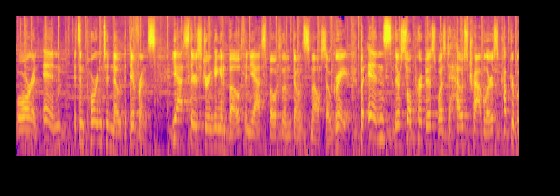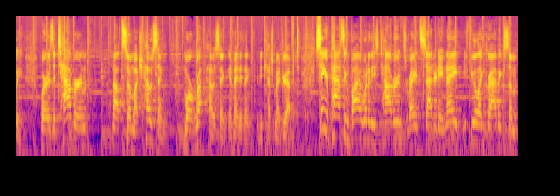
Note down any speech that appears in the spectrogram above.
or an inn, it's important to note the difference. Yes, there's drinking in both, and yes, both of them don't smell so great. But inns, their sole purpose was to house travelers comfortably, whereas a tavern not so much housing. More rough housing, if anything, if you catch my drift. Say you're passing by one of these taverns, right, Saturday night, you feel like grabbing some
